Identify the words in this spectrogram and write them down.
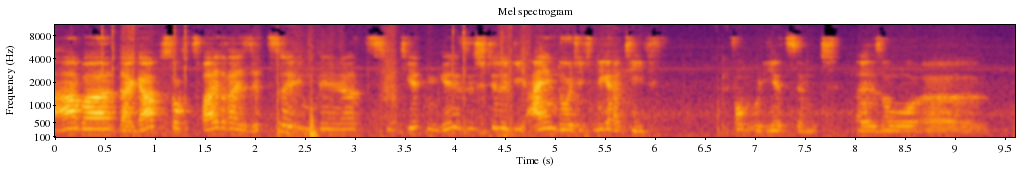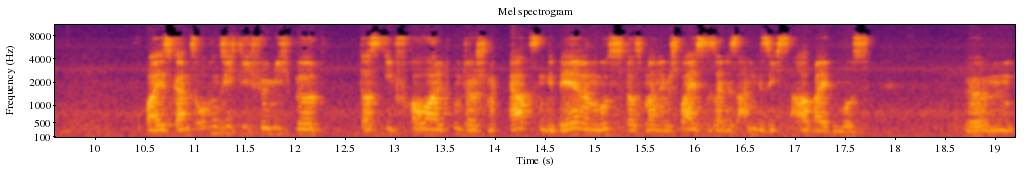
aber da gab es doch zwei, drei Sätze in der zitierten Genesis-Stille, die eindeutig negativ formuliert sind. Also, äh, wobei es ganz offensichtlich für mich wird, dass die Frau halt unter Schmerzen gebären muss, dass man im Schweiße seines Angesichts arbeiten muss. Ähm,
